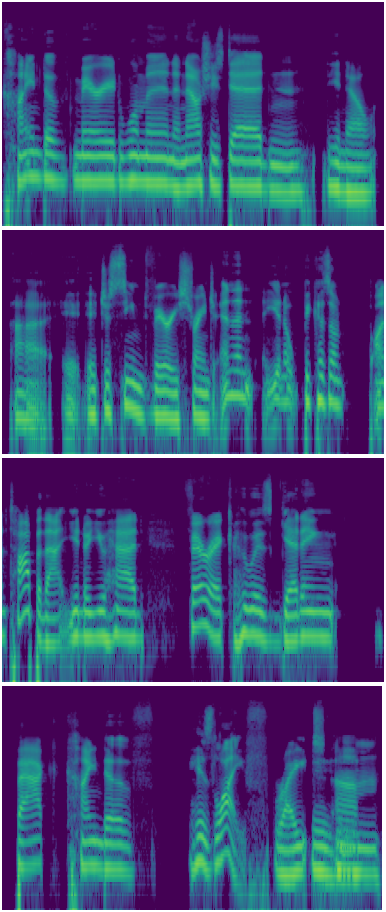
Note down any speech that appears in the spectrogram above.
kind of married woman, and now she's dead, and you know, uh, it it just seemed very strange. And then you know, because on on top of that, you know, you had Ferrick who is getting back kind of his life, right? Mhm. Um,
